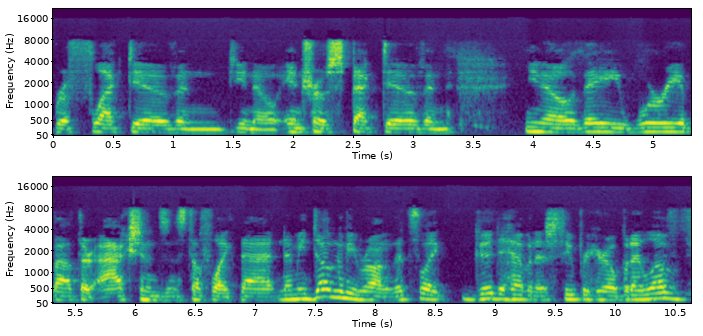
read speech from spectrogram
reflective and, you know, introspective and you know, they worry about their actions and stuff like that. And I mean, don't get me wrong, that's like good to have in a superhero, but I love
